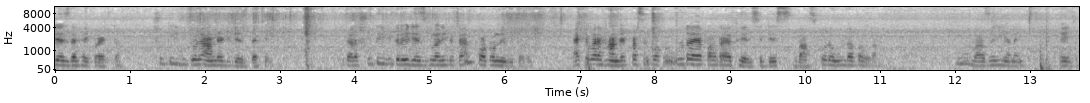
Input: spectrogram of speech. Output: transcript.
ড্রেস দেখাই কয়েকটা। সুতির ভিতরে আন্ডার ড্রেস দেখাই। যারা সুতির ভিতরে এই ড্রেসগুলো নিতে চান কটনের ভিতরে। একেবারে হান্ড্রেড পার্সেন্ট কটন উল্টায় পাল্টায় থুয়ে দিচ্ছে ড্রেস বাস করে উল্টা পাল্টা। কোনো বাজের ইয়ে নেই। এই যে,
